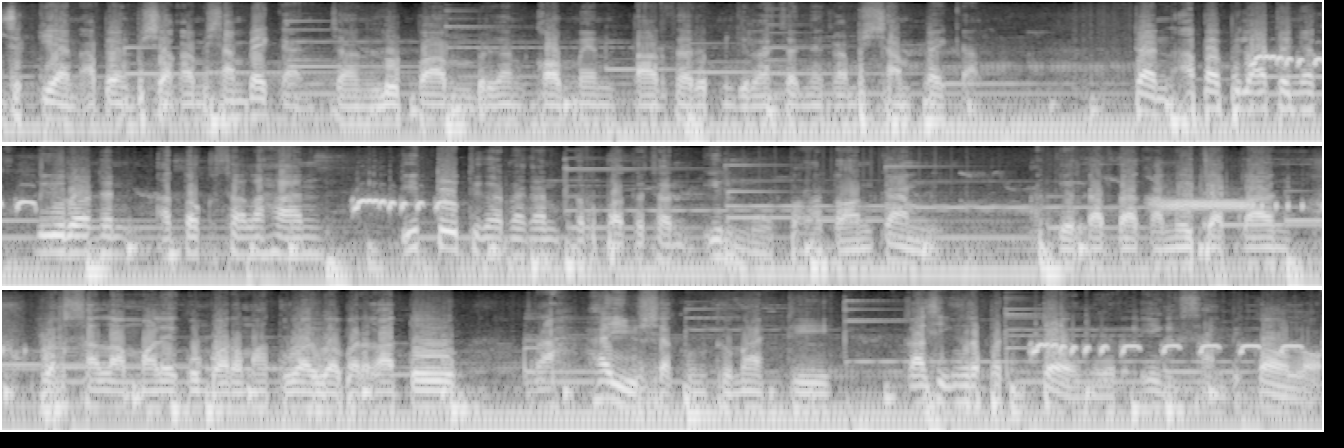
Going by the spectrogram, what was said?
Sekian apa yang bisa kami sampaikan. Jangan lupa memberikan komentar dari penjelasan yang kami sampaikan. Dan apabila adanya kekeliruan dan atau kesalahan Itu dikarenakan keterbatasan ilmu pengetahuan kami. Akhir kata kami ucapkan Wassalamualaikum warahmatullahi wabarakatuh. Rahayu Syakung Dumadi Kasih ngerebedo ing sampikolo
